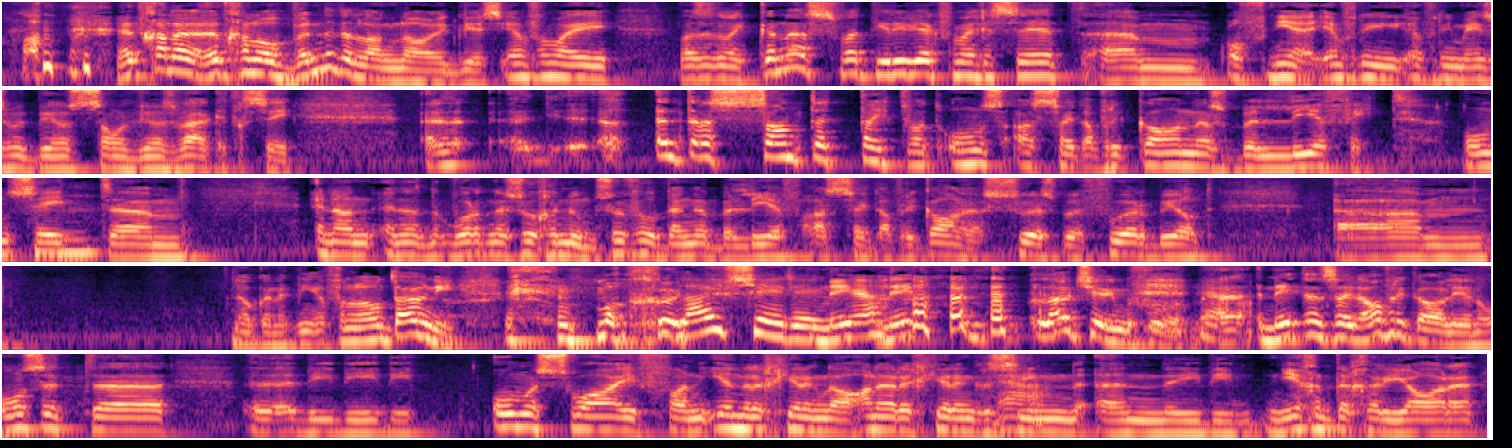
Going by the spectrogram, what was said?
dit gaan dit gaan 'n opwindende lang naweek wees. Een van my was dit my kinders wat hierdie week vir my gesê het, ehm um, of nee, een van die een van die mense met wie ons saam met wie ons werk het gesê. 'n interessante tyd wat ons as Suid-Afrikaners beleef het. Ons het ehm um, en dan en dan word nou so genoem, soveel dinge beleef as Suid-Afrikaners, soos byvoorbeeld ehm um, Nou kan ek nie van hulle onthou nie. maar goed. Load shedding. Net ja. net load shedding voor. Ja. Uh, net in Suid-Afrika alleen. Ons het uh, uh die die die omswaai van een regering na 'n ander regering gesien ja. in die die 90er jare.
